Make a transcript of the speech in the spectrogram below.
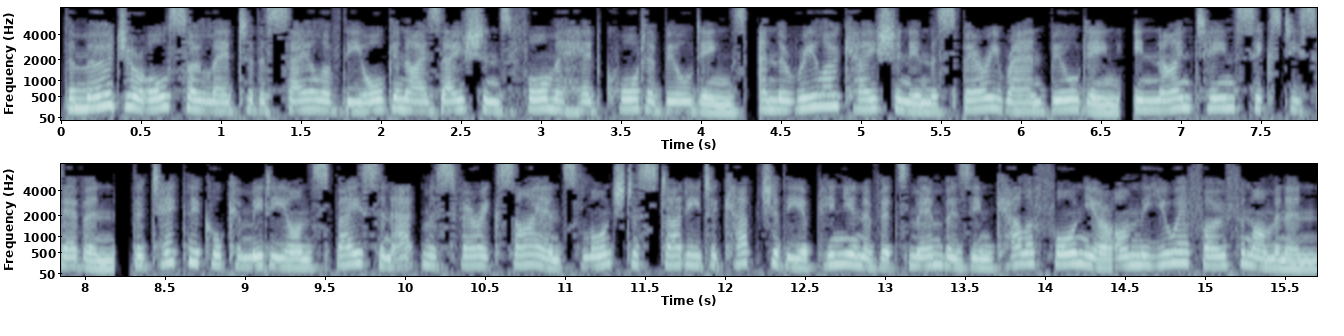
The merger also led to the sale of the organization's former headquarter buildings, and the relocation in the Sperry Rand building. In 1967, the Technical Committee on Space and Atmospheric Science launched a study to capture the opinion of its members in California on the UFO phenomenon.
